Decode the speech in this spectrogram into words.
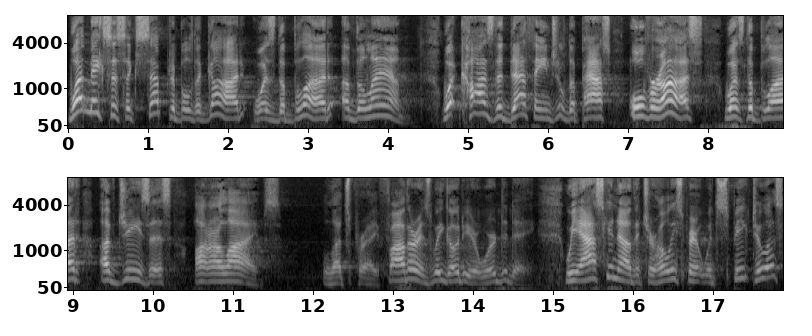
What makes us acceptable to God was the blood of the Lamb. What caused the death angel to pass over us was the blood of Jesus on our lives. Let's pray. Father, as we go to your word today, we ask you now that your Holy Spirit would speak to us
